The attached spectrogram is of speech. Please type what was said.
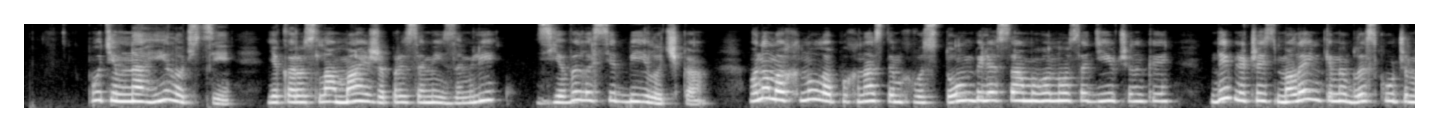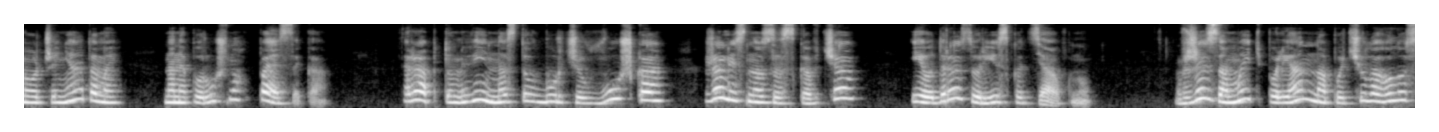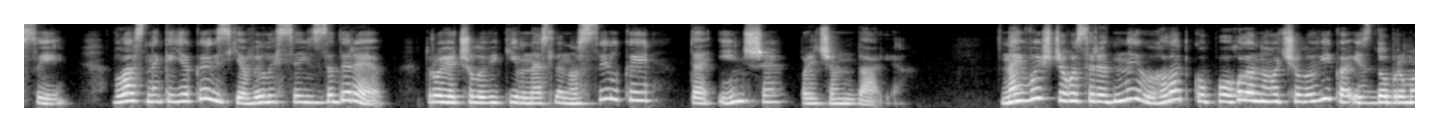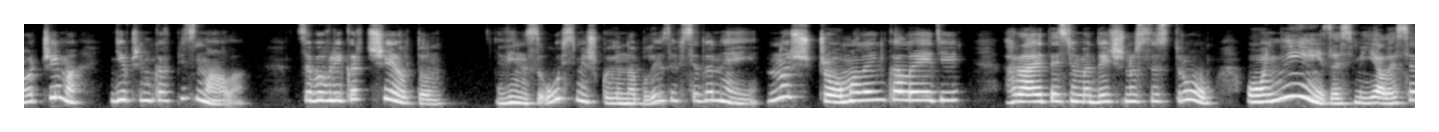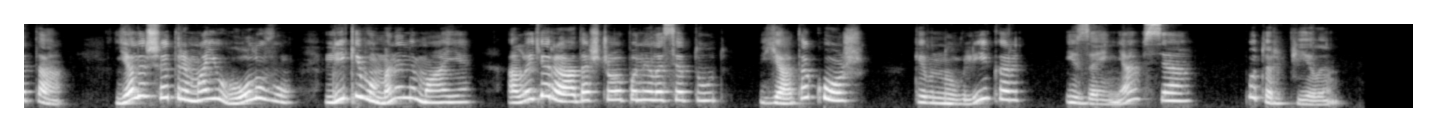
Потім на гілочці, яка росла майже при самій землі, з'явилася білочка. Вона махнула пухнастим хвостом біля самого носа дівчинки, дивлячись маленькими блискучими оченятами на непорушного песика. Раптом він настовбурчив вушка, жалісно заскавчав і одразу різко цявкнув. Вже за мить Поліанна почула голоси, власники яких з'явилися із-за дерев. Троє чоловіків несли носилки та інше причандалля. Найвищого серед них гладко поголеного чоловіка із добрими очима дівчинка впізнала. Це був лікар Чилтон. Він з усмішкою наблизився до неї. Ну що, маленька леді, граєтесь у медичну сестру? О, ні, засміялася та. Я лише тримаю голову. Ліків у мене немає, але я рада, що опинилася тут. Я також, кивнув лікар і зайнявся потерпілим.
